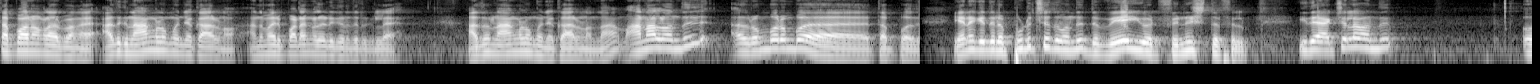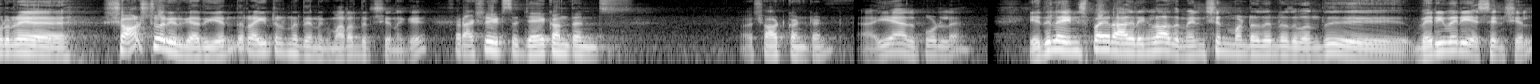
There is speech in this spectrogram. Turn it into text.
தப்பானவங்களா இருப்பாங்க. அதுக்கு நாங்களும் கொஞ்சம் காரணம். அந்த மாதிரி படங்கள் எடுக்கிறது இருக்குல்ல. அதுவும் நாங்களும் கொஞ்சம் காரணம் தான். ஆனால் வந்து அது ரொம்ப ரொம்ப தப்பு அது. எனக்கு இதில் பிடிச்சது வந்து the way you had finish the film இது ஆக்சுவலாக வந்து ஒரு ஷார்ட் ஸ்டோரி இருக்குது அது எந்த ரைட்டர்னு எனக்கு மறந்துடுச்சு எனக்கு. Sir actually it's Jayakanthan's short content ஏன் அது போடல? எதில் இன்ஸ்பயர் ஆகுறீங்களோ அதை மென்ஷன் பண்ணுறதுன்றது வந்து வெரி வெரி எசென்ஷியல்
